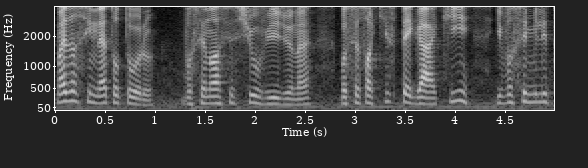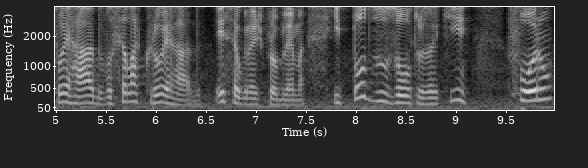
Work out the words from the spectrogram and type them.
Mas assim, né, Totoro? Você não assistiu o vídeo, né? Você só quis pegar aqui e você militou errado, você lacrou errado. Esse é o grande problema. E todos os outros aqui foram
